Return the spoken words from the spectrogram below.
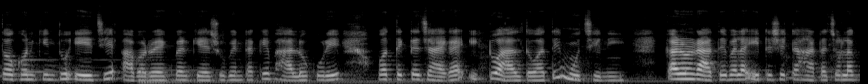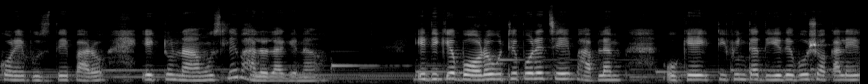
তখন কিন্তু এই যে আবারও একবার গ্যাস ওভেনটাকে ভালো করে প্রত্যেকটা জায়গায় একটু আলতোয়াতে মুছে নিই। কারণ রাতেবেলা এটা সেটা হাঁটাচলা করে বুঝতে পারো, একটু না মুছলে ভালো লাগে না। এদিকে বড় উঠে পড়েছে, ভাবলাম ওকে টিফিনটা দিয়ে দেবো সকালের,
